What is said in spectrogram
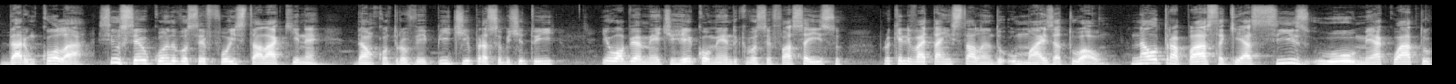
dar um colar. Se o seu, quando você for instalar aqui, né, dar um Ctrl V, pedir para substituir, eu obviamente recomendo que você faça isso, porque ele vai estar tá instalando o mais atual. Na outra pasta, que é a SysUO64,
